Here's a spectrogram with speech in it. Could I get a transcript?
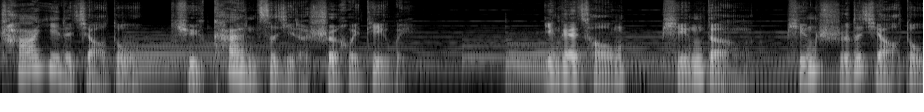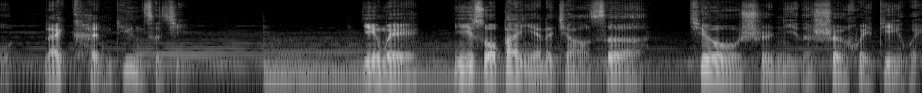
差异的角度去看自己的社会地位，应该从平等平时的角度。来肯定自己，因为你所扮演的角色就是你的社会地位。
